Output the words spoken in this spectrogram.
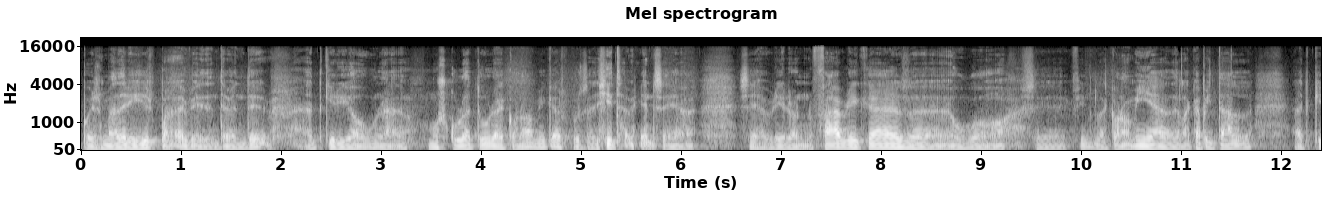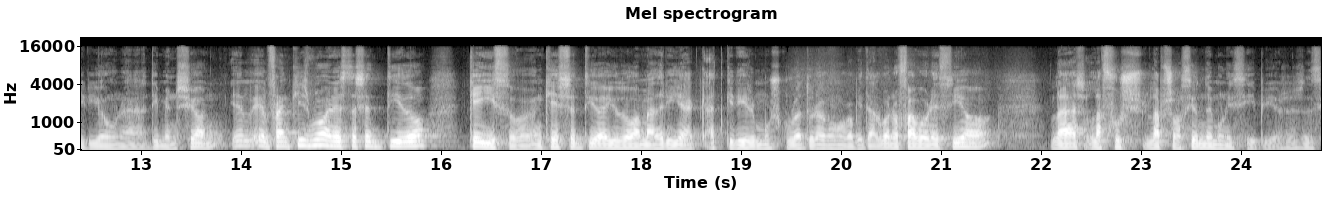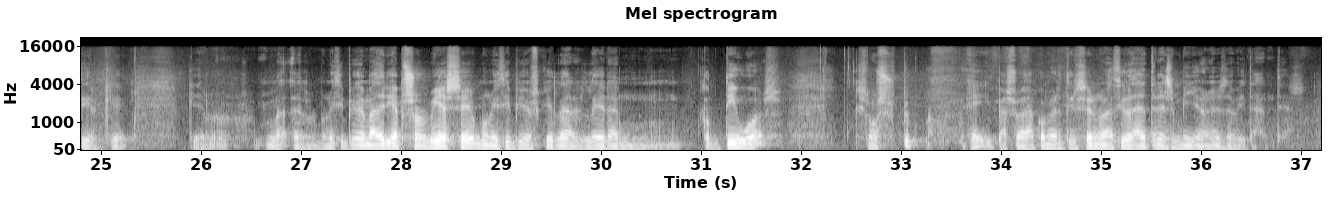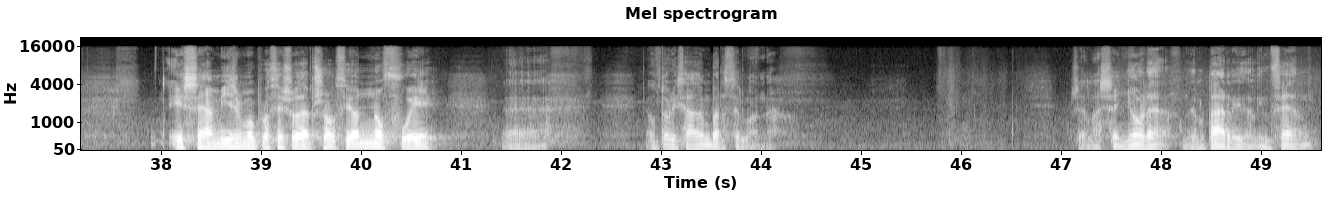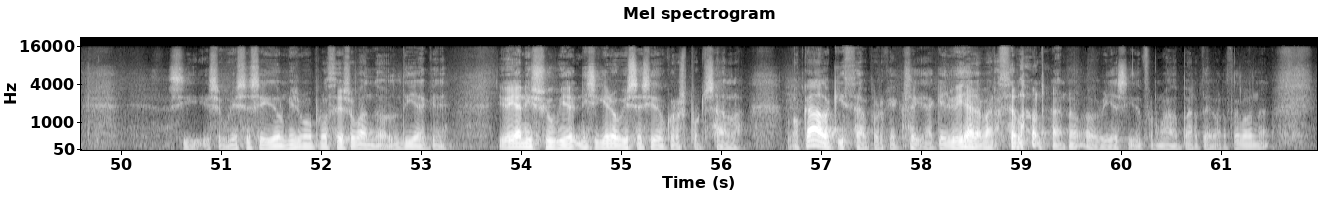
pues Madrid, evidentemente, adquirió una musculatura económica, pues allí también se, se abrieron fábricas, eh, hubo, en fin, la economía de la capital adquirió una dimensión. El, el, franquismo, en este sentido, ¿qué hizo? ¿En qué sentido ayudó a Madrid a adquirir musculatura como capital? Bueno, favoreció la, la, absorción de municipios, es decir, que, que el, el, municipio de Madrid absorbiese municipios que le, eran contiguos los, eh, y pasó a convertirse en una ciudad de 3 millones de habitantes. Ese mismo proceso de absorción no fue eh, autorizado en Barcelona. O sea, la señora del barrio del infierno si se hubiese seguido el mismo proceso cuando el día que yo ya ni, ni siquiera hubiese sido corresponsal local, quizá, porque aquello ya era Barcelona, ¿no? Habría sido formado parte de Barcelona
